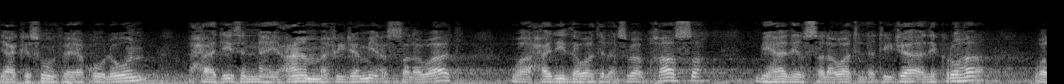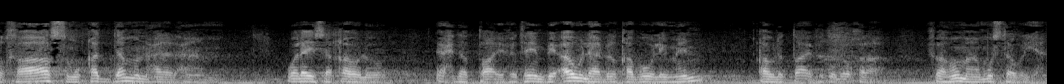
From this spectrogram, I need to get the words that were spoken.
يعكسون فيقولون أحاديث النهي عامة في جميع الصلوات وأحاديث ذوات الأسباب خاصة بهذه الصلوات التي جاء ذكرها والخاص مقدم على العام وليس قول إحدى الطائفتين بأولى بالقبول من قول الطائفة الأخرى. فهما مستويان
